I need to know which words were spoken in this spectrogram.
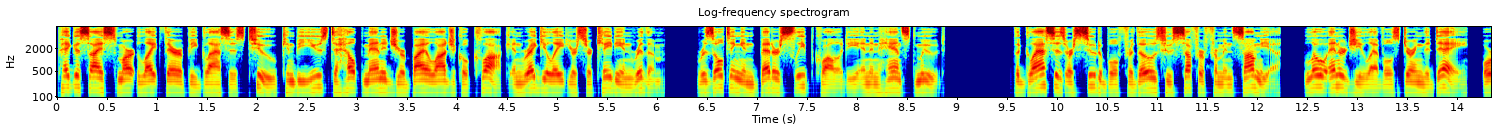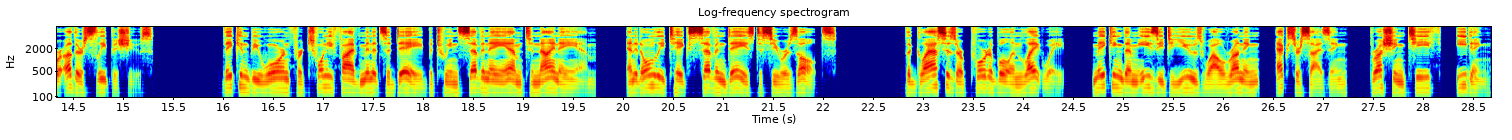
Pegasi Smart Light Therapy Glasses 2 can be used to help manage your biological clock and regulate your circadian rhythm, resulting in better sleep quality and enhanced mood. The glasses are suitable for those who suffer from insomnia, low energy levels during the day, or other sleep issues. They can be worn for 25 minutes a day between 7 a.m. to 9 a.m., and it only takes 7 days to see results. The glasses are portable and lightweight, making them easy to use while running, exercising, brushing teeth, eating,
